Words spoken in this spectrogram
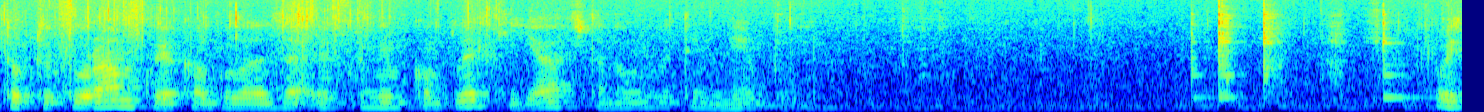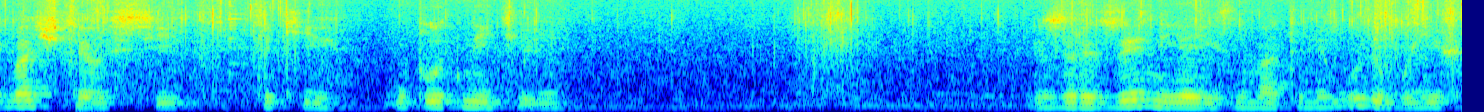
Тобто ту рамку, яка була за в ним комплекті, я встановлювати не буду. Ось бачите ось ці такі уплотнителі з резини, я їх знімати не буду, бо їх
